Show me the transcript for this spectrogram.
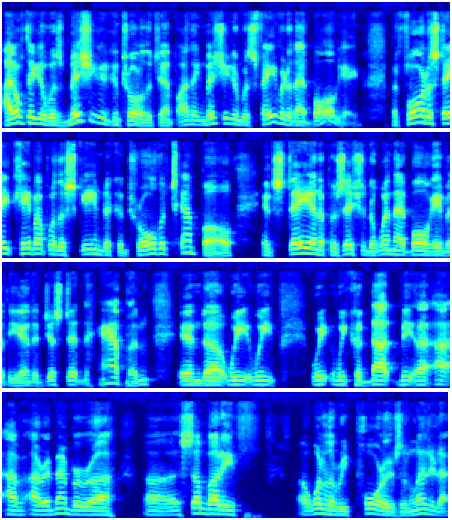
I don't think it was Michigan controlling the tempo. I think Michigan was favored in that ball game. But Florida State came up with a scheme to control the tempo and stay in a position to win that ball game at the end. It just didn't happen, and uh, we we we we could not be. I, I remember uh, uh, somebody. Uh, one of the reporters, and Leonard, uh,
